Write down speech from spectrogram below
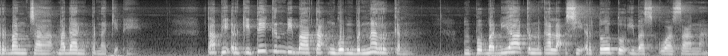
erbanca madan penakit eh. Tapi erkiteken di bata nggom benarkan empebadiakan kala si ertoto ibas kuasana.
